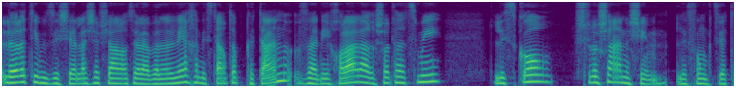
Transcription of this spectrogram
לא יודעת אם זו שאלה שאפשר לענות עליה, אבל נניח אני סטארט-אפ קטן, ואני יכולה להרשות לעצמי לשכור שלושה אנשים לפונקציית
